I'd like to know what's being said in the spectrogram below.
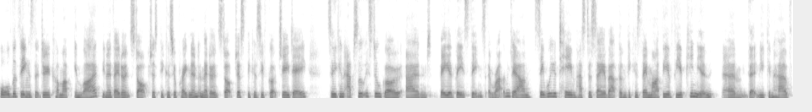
all the things that do come up in life. You know, they don't stop just because you're pregnant and they don't stop just because you've got GD. So you can absolutely still go and be at these things and write them down, see what your team has to say about them because they might be of the opinion um, that you can have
